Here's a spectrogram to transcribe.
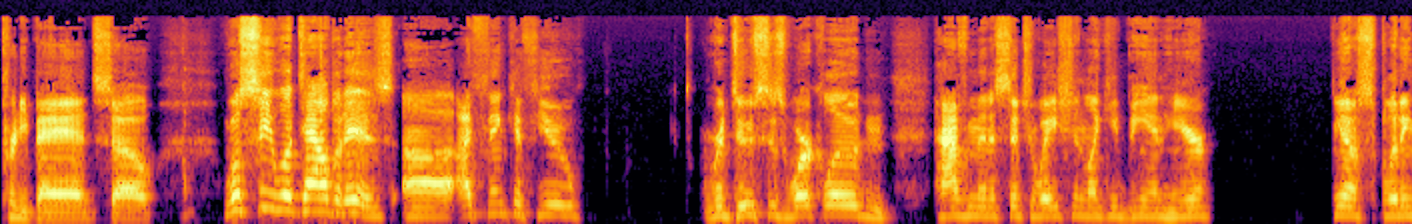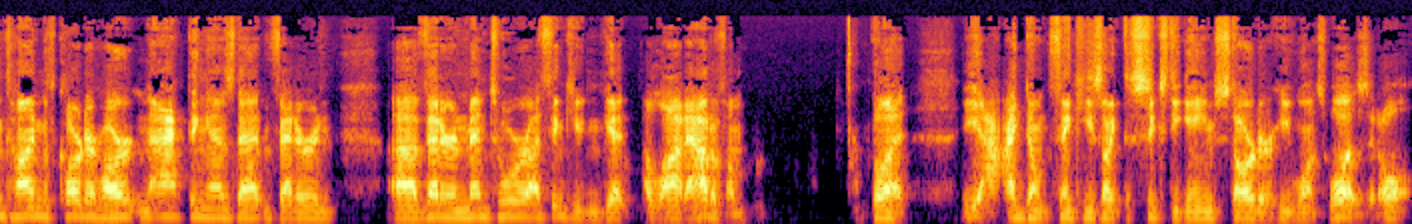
pretty bad. So we'll see what Talbot is. Uh, I think if you reduce his workload and have him in a situation like he'd be in here, you know, splitting time with Carter Hart and acting as that veteran uh, veteran mentor, I think you can get a lot out of him. But yeah, I don't think he's like the 60 game starter he once was at all.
